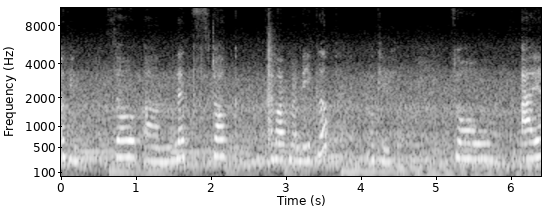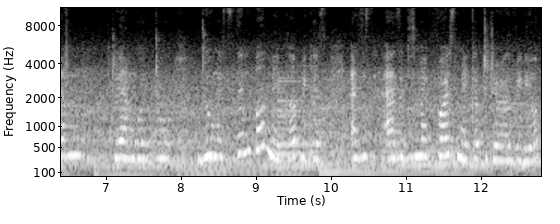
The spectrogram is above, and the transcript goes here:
Okay. So um, let's talk about my makeup. Okay. So I am today I'm going to do my simple makeup because as it, as it is my first makeup tutorial video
